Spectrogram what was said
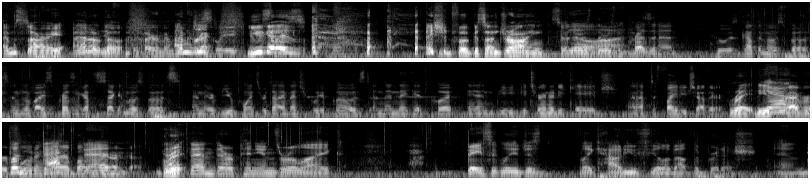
I'm sorry, I don't if, know. If I remember I'm just correctly, it you guys. like- I should focus on drawing. so there was, there was the president who has got the most votes, and the vice president got the second most votes, and their viewpoints were diametrically opposed, and then they get put in the eternity cage and have to fight each other. Right. The, yeah, forever but floating back high above then, America. Back Right. then, their opinions were like, basically just like, how do you feel about the British? And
